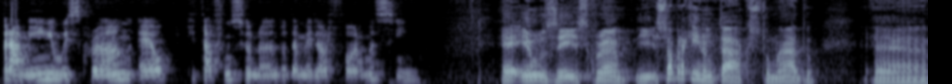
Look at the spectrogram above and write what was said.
para mim o Scrum é o que está funcionando da melhor forma, sim. É, eu usei Scrum e só para quem não está acostumado, É,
